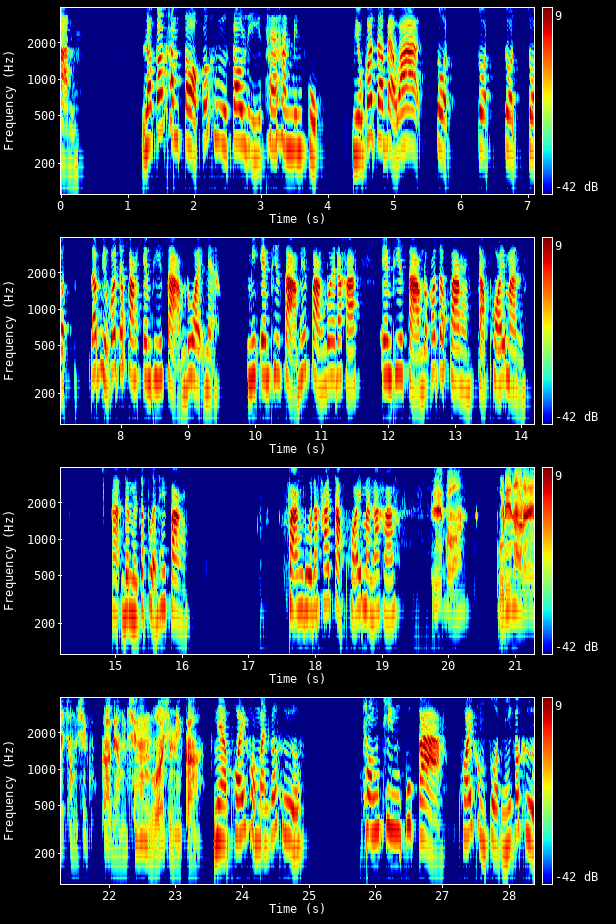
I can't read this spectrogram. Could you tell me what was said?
าร แล้วก็คำตอบก็คือเกาหลีแทฮันมินกุกมิวก็จะแบบว่าจดจดจดจด แล้วมิวก็จะฟัง MP3 ด้วยเนี่ย มี MP3 ให้ฟังด้วยนะคะ MP3 แล้วก็จะฟังจับพอยต์มัน อะเดี๋ยวมิวจะเปิดให้ฟัง ฟังดูนะคะ จับพอยต์มันนะคะ 1번 우리나라의 정식 국가 명칭은 무엇입니까? เนี่ยพอยต์ของมันก็คือชองชินกุกกาพอยต์ของโจทย์นี้ก็คือ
